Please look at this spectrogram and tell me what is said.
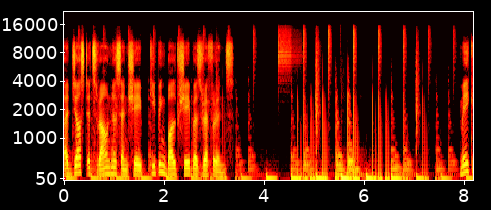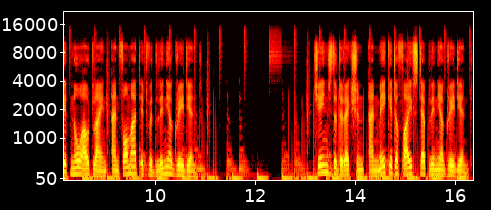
Adjust its roundness and shape, keeping bulb shape as reference. Make it no outline, and format it with linear gradient. Change the direction, and make it a 5-step linear gradient.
